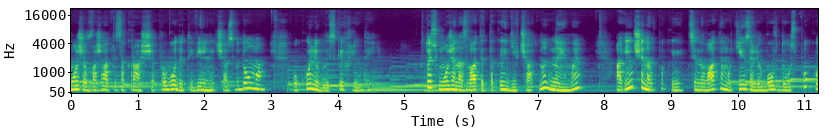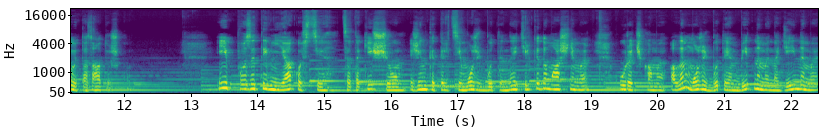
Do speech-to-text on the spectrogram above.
може вважати за краще проводити вільний час вдома у колі близьких людей. Хтось може назвати таких дівчат нудними, а інші, навпаки, цінуватимуть їх за любов до спокою та затишку. І позитивні якості це такі, що жінки-тельці можуть бути не тільки домашніми курочками, але можуть бути амбітними, надійними,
